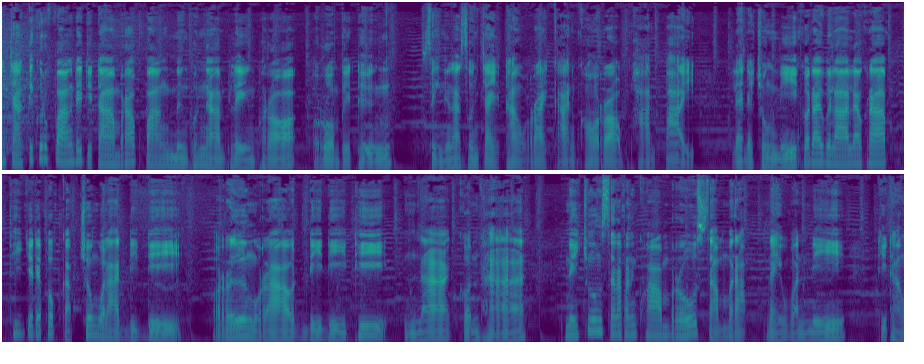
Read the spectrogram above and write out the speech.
ลังจากที่คุณผู้ฟังได้ติดตามรับฟังหนึ่งผลงานเพลงเพราะรวมไปถึงสิ่งที่น่าสนใจจากทางรายการของเราผ่านไป และในช่วงนี้ก็ได้เวลาแล้วครับ ที่จะได้พบกับช่วงเวลาดีๆ เรื่องราวดีๆ ที่น่าค้นหา ในช่วงสารพันความรู้สำหรับในวันนี้ ที่ทาง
